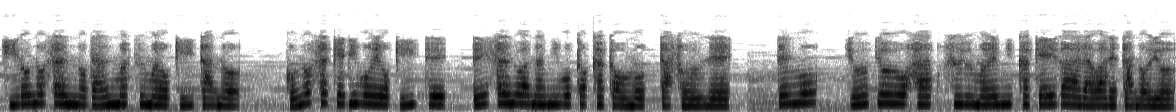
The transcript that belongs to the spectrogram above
広野さんの断末魔を聞いたの。この叫び声を聞いて、A さんは何事かと思ったそうね。でも、状況を把握する前に家計が現れたのよ。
